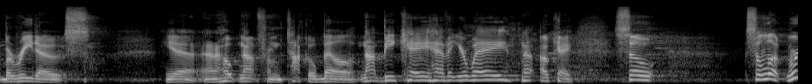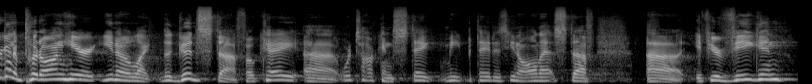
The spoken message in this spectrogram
Burritos. Yeah, and I hope not from Taco Bell. Not BK, have it your way? No, okay. So, so look, we're gonna put on here, you know, like the good stuff, okay? Uh, we're talking steak, meat, potatoes, you know, all that stuff. Uh, if you're vegan,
